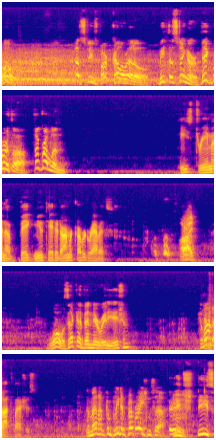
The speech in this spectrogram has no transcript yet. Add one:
Whoa! That's Steve's Park, Colorado. Meet the Stinger, Big Bertha, the Gremlin. He's dreaming of big, mutated, armor-covered rabbits. All right. Whoa, has that guy been near radiation? Come on hot flashes. The men have completed preparation, sir. HD.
